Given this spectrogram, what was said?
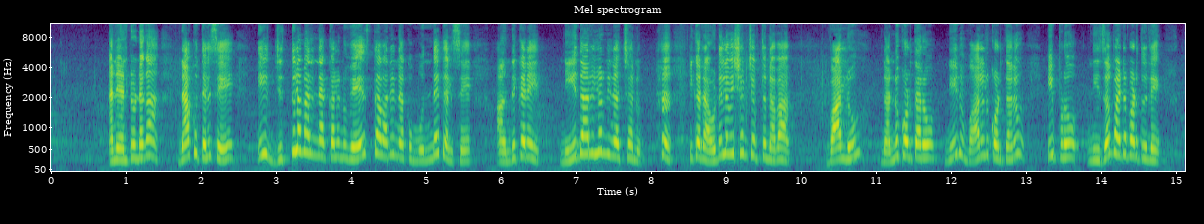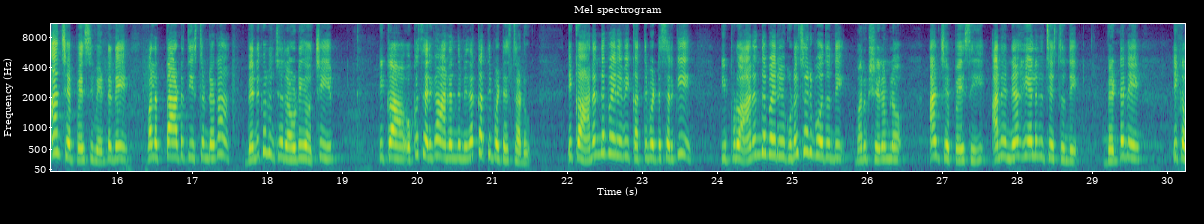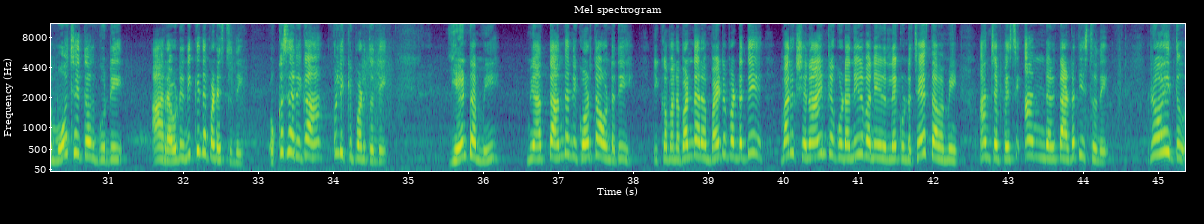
అని అంటుండగా నాకు తెలిసే ఈ జిత్తుల మరి నెక్కలను నువ్వు వేస్తావని నాకు ముందే తెలిసే. అందుకనే నీ దారిలో నేను వచ్చాను. ఇక రౌడీల విషయం చెప్తున్నావా? వాళ్ళు నన్ను కొడతారు నేను వాళ్ళని కొడతాను. ఇప్పుడు నిజం బయటపడుతుందిలే అని చెప్పేసి వెంటనే వాళ్ళ తాట తీస్తుండగా వెనుక నుంచి రౌడీ వచ్చి ఇక ఒకసారిగా ఆనందం మీద కత్తి పెట్టేస్తాడు. ఇక ఆనంద భైరవి కత్తి పెట్టేసరికి ఇప్పుడు ఆనంద భైరవి కూడా చనిపోతుంది మరు క్షణంలో అని చెప్పేసి అనన్య హేళన చేస్తుంది. వెంటనే ఇక మోచేతో గుడ్డి ఆ రౌడీని కింద పడేస్తుంది. ఒక్కసారిగా ఉలిక్కి పడుతుంది. ఏంటమ్మి? మీ అత్త అందరినీ కొడతా ఉండదు. ఇక మన బండారం బయటపడ్డది. మరుక్షణ ఇంట్లో కూడా నిల్వ నీరు లేకుండా చేస్తావమ్మి అని చెప్పేసి అందరి తాట తీస్తుంది. రోహిత్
